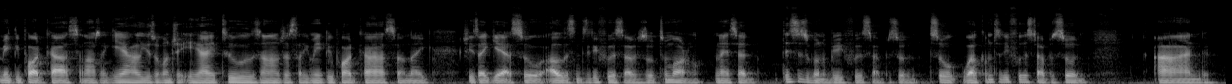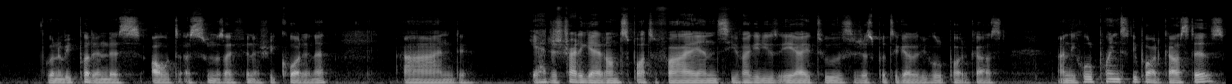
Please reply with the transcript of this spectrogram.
make the podcast. And I was like, yeah, I'll use a bunch of AI tools and I'll just like make the podcast. And like, she's like, yeah, so I'll listen to the first episode tomorrow. And I said, this is going to be the first episode. So, welcome to the first episode. And we're going to be putting this out as soon as I finish recording it. And yeah, just try to get it on Spotify and see if I could use AI tools to just put together the whole podcast. And the whole point of the podcast is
